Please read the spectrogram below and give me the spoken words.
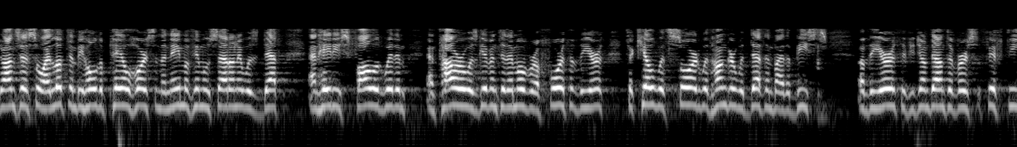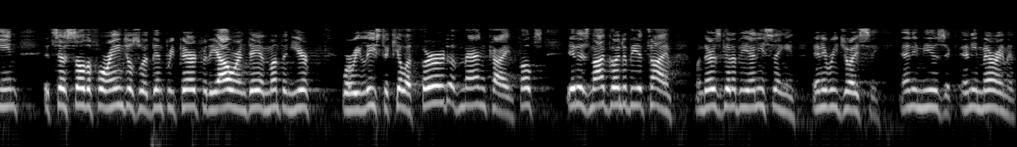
John says, So I looked and behold a pale horse and the name of him who sat on it was death and Hades followed with him and power was given to them over a fourth of the earth to kill with sword, with hunger, with death and by the beasts of the earth. If you jump down to verse 15, it says, So the four angels who had been prepared for the hour and day and month and year were released to kill a third of mankind. Folks, it is not going to be a time when there's going to be any singing, any rejoicing, any music, any merriment,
